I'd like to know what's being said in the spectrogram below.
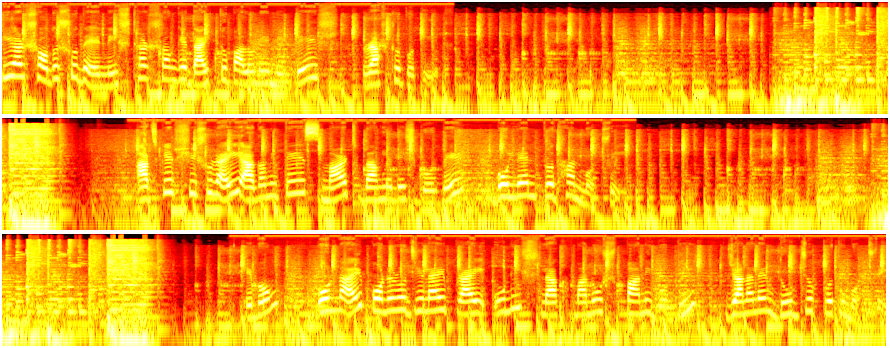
পিটিআর সদস্যদের নিষ্ঠার সঙ্গে দায়িত্ব পালনের নির্দেশ রাষ্ট্রপতির। আজকের শিশুরাই আগামীতে স্মার্ট বাংলাদেশ গড়বে বললেন প্রধানমন্ত্রী। এবং বন্যায় পনেরো জেলায় প্রায় উনিশ লাখ মানুষ পানিবন্দী, জানালেন দুর্যোগ প্রতিমন্ত্রী।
